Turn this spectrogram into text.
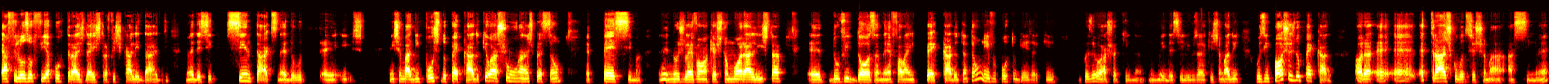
é a filosofia por trás da extrafiscalidade, não é desse syntax, né, do é, tem chamado de imposto do pecado, que eu acho uma expressão é, péssima, é, nos leva a uma questão moralista é, duvidosa, né, falar em pecado. Eu tenho até um livro português aqui, depois eu acho aqui né, no meio desses livros aqui chamado Os Impostos do Pecado. Ora, é, é, é trágico você chamar assim, né?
